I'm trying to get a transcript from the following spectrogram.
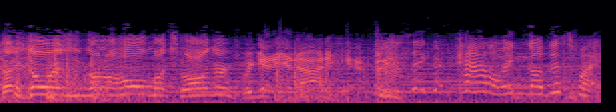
That door isn't going to hold much longer. We gotta get out of here. Secret panel, we can go this way.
